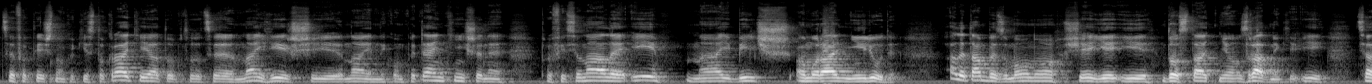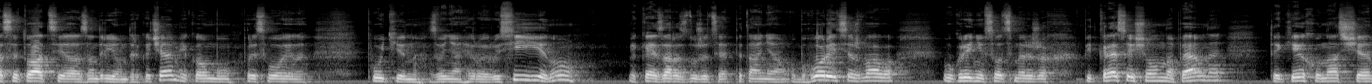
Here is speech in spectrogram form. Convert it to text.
це фактично какістократія, тобто це найгірші, найнекомпетентніші, непрофесіонали і найбільш аморальні люди. Але там, безумовно, ще є і достатньо зрадників. І ця ситуація з Андрієм Деркачем, якому присвоїли Путін звання Герой Росії, ну, яке зараз дуже це питання обговорюється жваво в Україні в соцмережах, підкреслює, що напевне. Таких у нас ще,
